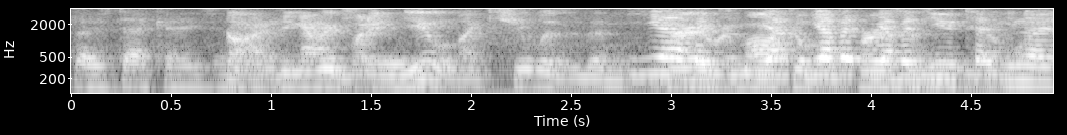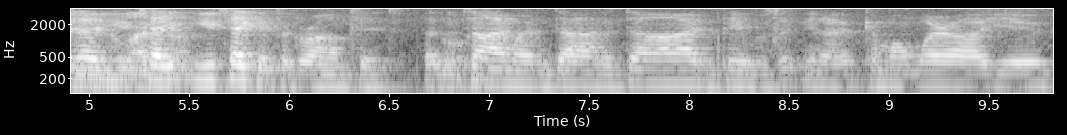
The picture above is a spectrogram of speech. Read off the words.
those decades. No, know, I think everybody knew. Like she was the yeah, very but, remarkable yeah, yeah, but, person. yeah, but you, take, you know, no, you take you take it for granted. At the Okay. time when Diana died, and people said, you know, come on, where are you?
